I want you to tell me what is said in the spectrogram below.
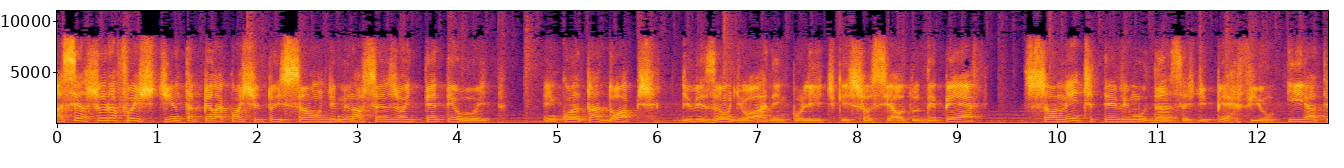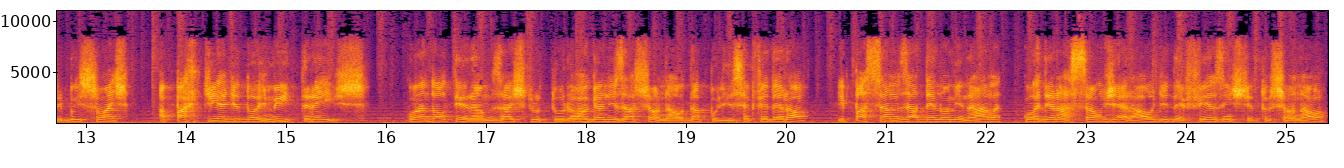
A censura foi extinta pela Constituição de 1988, enquanto a DOPS, Divisão de Ordem Política e Social do DPF, somente teve mudanças de perfil e atribuições a partir de 2003, quando alteramos a estrutura organizacional da Polícia Federal e passamos a denominá-la Coordenação Geral de Defesa Institucional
